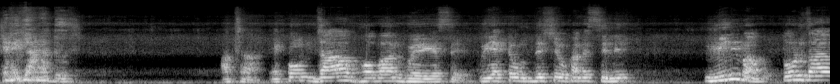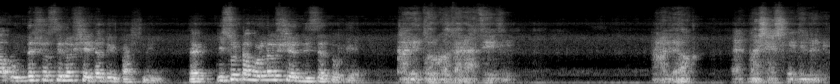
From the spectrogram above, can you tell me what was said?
সেটা কি আমার দোষ? আচ্ছা এখন যা হবার হয়ে গেছে তুই একটা উদ্দেশ্যে ওখানে ছিলি। মিনিমাম তোর যা উদ্দেশ্য ছিল সেটা তুই পাসনি। কিছুটা হলেও সে দিছে তোকে। খালি তোর কথা রাখছে নাহলে একবার শেষ কেটে নেবে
